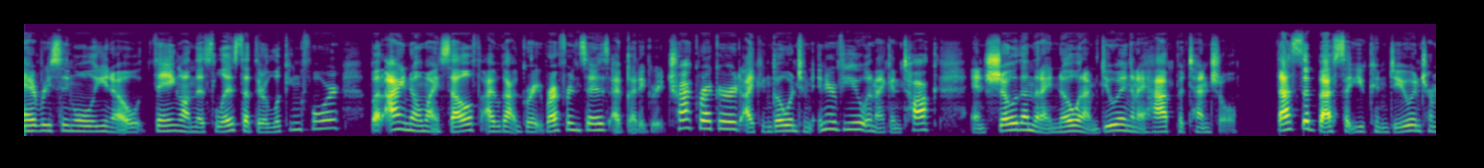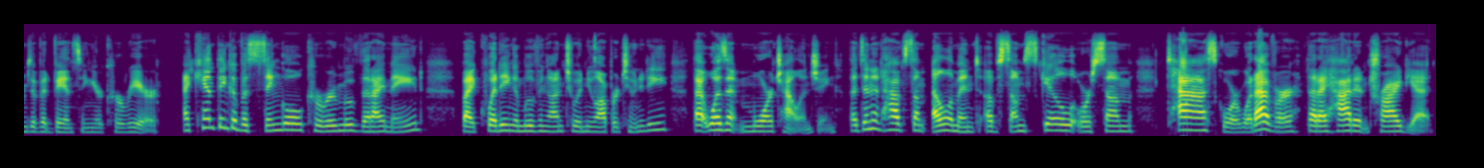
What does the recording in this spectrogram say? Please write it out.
every single, you know, thing on this list that they're looking for, but I know myself, I've got great references, I've got a great track record. I can go into an interview and I can talk and show them that I know what I'm doing and I have potential. That's the best that you can do in terms of advancing your career. I can't think of a single career move that I made by quitting and moving on to a new opportunity that wasn't more challenging, that didn't have some element of some skill or some task or whatever that I hadn't tried yet.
